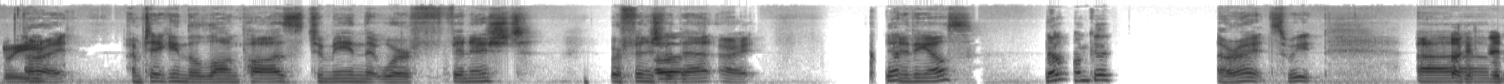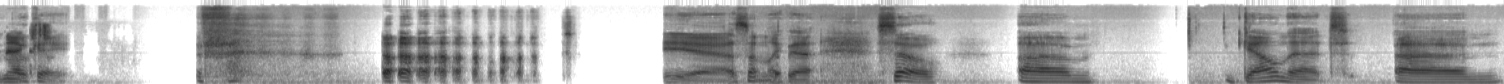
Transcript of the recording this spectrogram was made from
Sweet. All right. I'm taking the long pause to mean that we're finished. We're finished Uh, with that. All right. Yeah. Anything else? No, I'm good. All right. Sweet. Um, Okay, Fed next. Okay. yeah, something like that. So, um, Galnet, um,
